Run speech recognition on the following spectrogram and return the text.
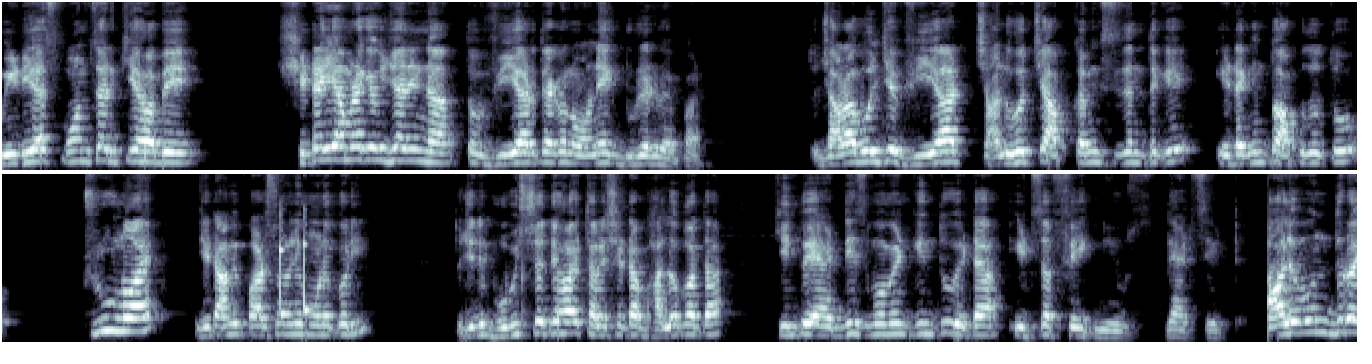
মিডিয়া স্পন্সর কে হবে, সেটাই আমরা কেউ জানি না। তো ভিআর তো এখন অনেক দূরের ব্যাপার। তো যারা বলছে ভিআর চালু হচ্ছে আপকামিং সিজন থেকে, এটা কিন্তু আপাতত ট্রু নয়, যেটা আমি পার্সোনালি মনে করি। তো যদি ভবিষ্যতে হয়, তাহলে সেটা ভালো কথা। কিন্তু অ্যাট দিস মোমেন্ট কিন্তু এটা it's a fake news that's it তাহলে বন্ধুরা,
